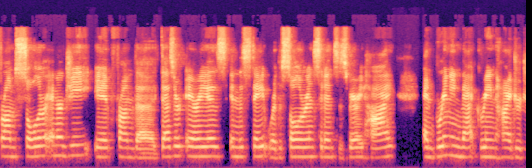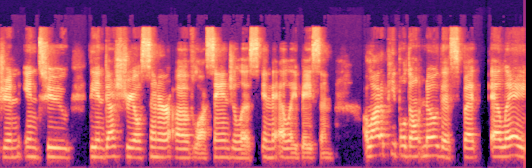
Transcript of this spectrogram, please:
from solar energy it, from the desert areas in the state where the solar incidence is very high and bringing that green hydrogen into the industrial center of Los Angeles in the LA basin a lot of people don't know this, but LA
